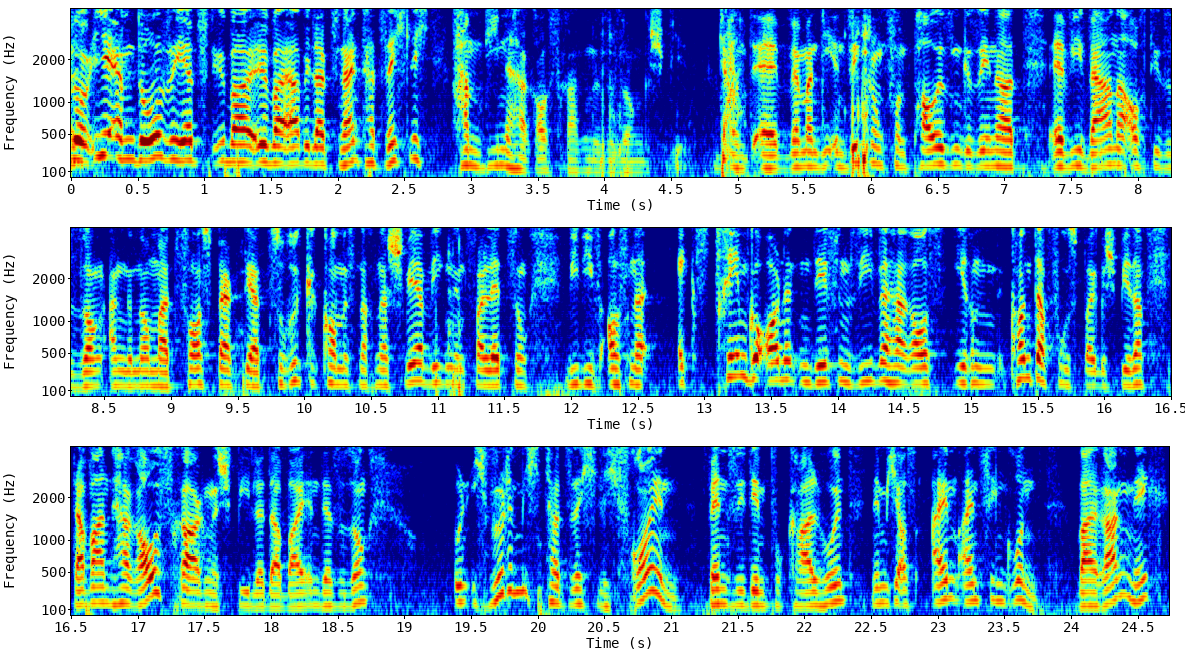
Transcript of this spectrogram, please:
So, IM-Dose jetzt über, über RB Leipzig. Nein, tatsächlich haben die eine herausragende Saison gespielt. Ja. Und äh, wenn man die Entwicklung von Pausen gesehen hat, äh, wie Werner auch die Saison angenommen hat, Forsberg, der zurückgekommen ist nach einer schwerwiegenden Verletzung, wie die aus einer extrem geordneten Defensive heraus ihren Konterfußball gespielt haben, da waren herausragende Spiele dabei in der Saison. Und ich würde mich tatsächlich freuen, wenn sie den Pokal holen, nämlich aus einem einzigen Grund, weil Rangnick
